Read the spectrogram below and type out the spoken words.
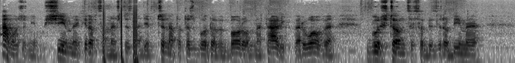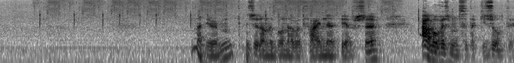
a może nie musimy. Kierowca mężczyzna, dziewczyna, to też było do wyboru. Metalik, perłowy, błyszczący sobie zrobimy. No nie wiem, zielony był nawet fajny, pierwszy. Albo weźmiemy sobie taki żółty.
